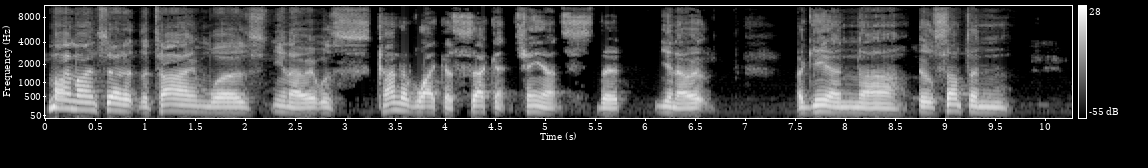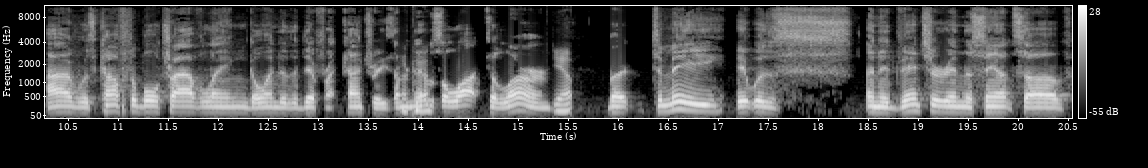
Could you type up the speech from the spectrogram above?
My mindset at the time was, you know, it was kind of like a second chance that, you know, it, again, uh, it was something I was comfortable traveling, going to the different countries. I mean, Okay. there was a lot to learn, Yep. but to me, it was an adventure in the sense of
